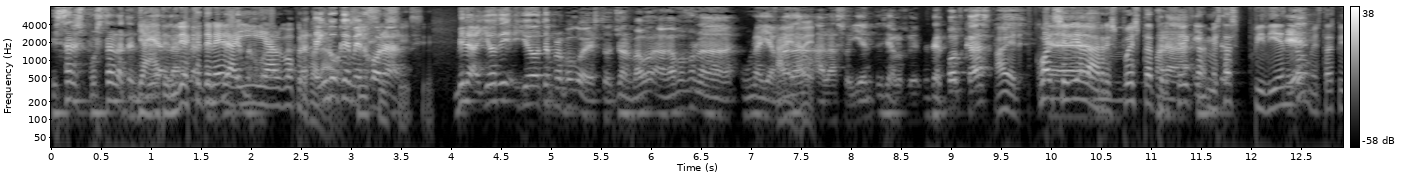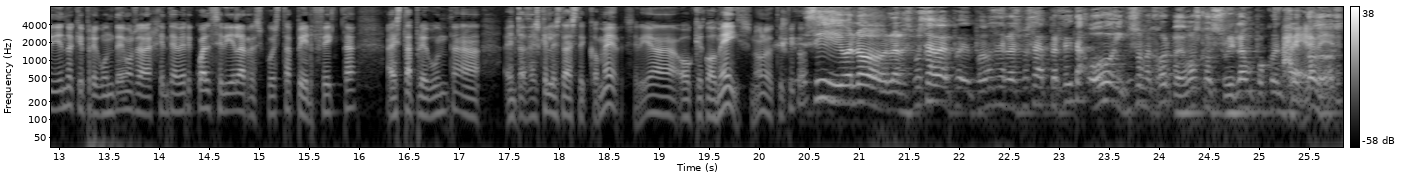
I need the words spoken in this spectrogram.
esta respuesta la tendría Ya, tendrías que tener ahí algo preparado. tengo que mejorar. Mira, yo, yo te propongo esto, John, vamos, hagamos una, una llamada a, las oyentes y a los oyentes del podcast. A ver, ¿cuál sería la em, respuesta perfecta? Me estás pidiendo, ¿Eh? me estás pidiendo que preguntemos a la gente a ver cuál sería la respuesta perfecta a esta pregunta. Entonces, ¿qué les das de comer? Sería o qué coméis, ¿no? Lo típico. Sí, bueno, la respuesta podemos hacer la respuesta perfecta o incluso mejor podemos construirla un poco entre todos.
